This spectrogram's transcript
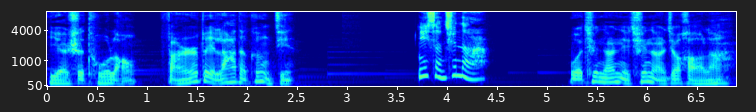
也是徒劳，反而被拉得更近。你想去哪儿？我去哪儿，你去哪儿就好了。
